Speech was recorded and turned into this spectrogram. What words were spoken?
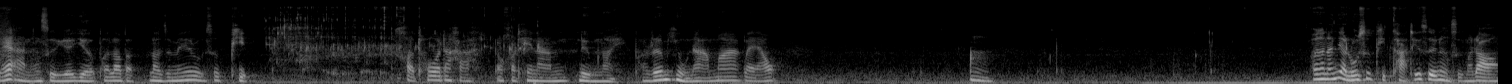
ได้อ่านหนังสือเยอะๆ เพราะเราแบบเราจะไม่รู้สึกผิด ขอโทษนะคะ เราขอเทน้ำดื่มหน่อยเพราะเริ่มหิวน้ำมากแล้วอืมเพราะฉะนั้นอย่ารู้สึกผิดค่ะที่ซื้อหนังสือมาดอง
